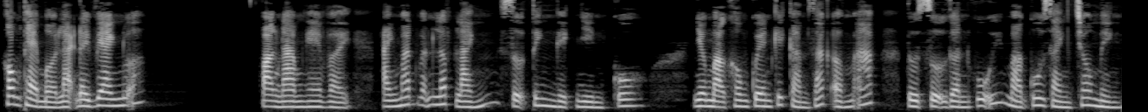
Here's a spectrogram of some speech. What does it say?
Không thể mở lại đây với anh nữa. Hoàng Nam nghe vậy, ánh mắt vẫn lấp lánh, sự tinh nghịch nhìn cô. Nhưng mà không quên cái cảm giác ấm áp từ sự gần gũi mà cô dành cho mình.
